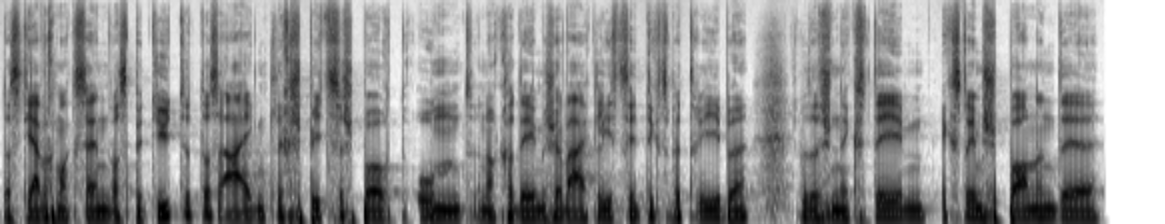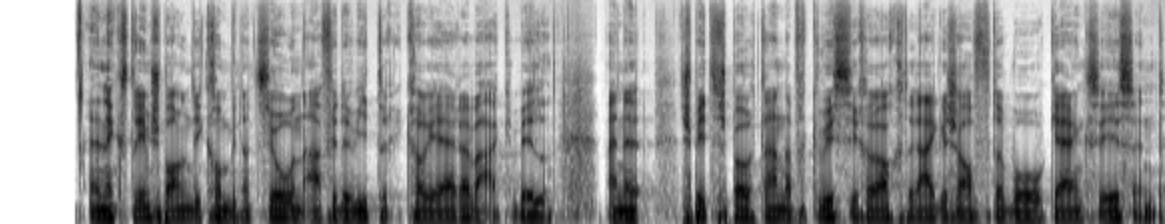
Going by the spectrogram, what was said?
dass die einfach mal sehen, was bedeutet das eigentlich, Spitzensport und einen akademischen Weg gleichzeitig zu betreiben. Weil das ist eine extrem, extrem spannende eine extrem spannende Kombination auch für den weiteren Karriereweg, weil meine Spitzensportler haben einfach gewisse Charaktereigenschaften, die gern gesehen sind.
